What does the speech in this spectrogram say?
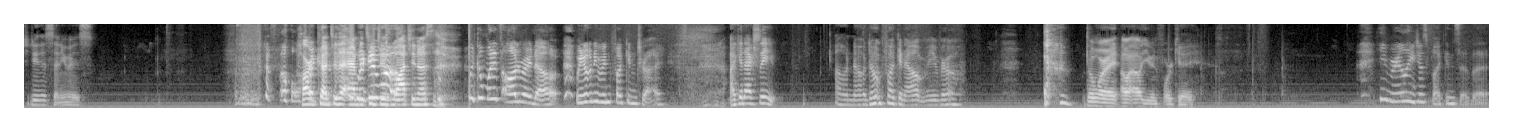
to do this, anyways. That's the whole Hard fucking- cut to the at teachers what- watching us. Look at what it's on right now. We don't even fucking try. I can actually. Oh no, don't fucking out me, bro. Don't worry, I'll out you in 4K. He really just fucking said that.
